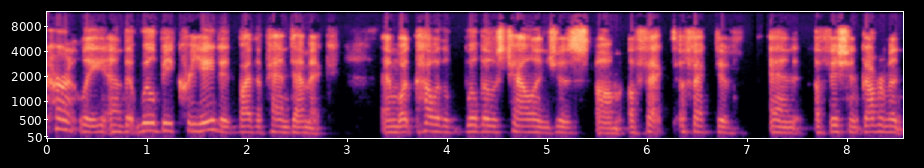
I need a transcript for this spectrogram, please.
currently and that will be created by the pandemic? And what how will those challenges um, affect effective and efficient government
